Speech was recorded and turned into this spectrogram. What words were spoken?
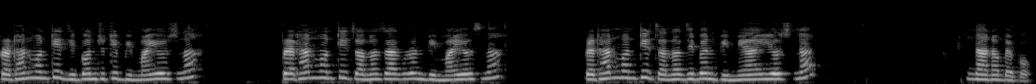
Pradhan Mantri Jeevan Jyoti बीमा योजना प्रधानमंत्री जन जागरण बीमा योजना प्रधानमंत्री जन जीवन बीमा योजना नानो बेबो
